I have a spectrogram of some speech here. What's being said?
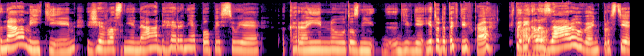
známý tím, že vlastně nádherně popisuje krajinu, to zní divně, je to detektivka, který Ano. ale zároveň prostě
